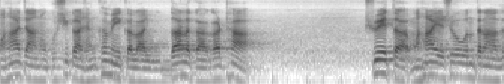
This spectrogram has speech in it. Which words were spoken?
ಮಹಾಜಾನು ಕುಶಿಕ ಶಂಖಮೇಕಲಾಯು ಉದ್ದಾಲಕ ಕಠ ಶ್ವೇತ ಮಹಾಯಶೋವಂತನಾದ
